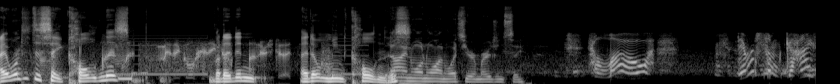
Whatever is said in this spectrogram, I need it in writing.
I wanted to say coldness, but I didn't. I don't mean coldness. 911, what's your emergency? Hello? There are some guys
